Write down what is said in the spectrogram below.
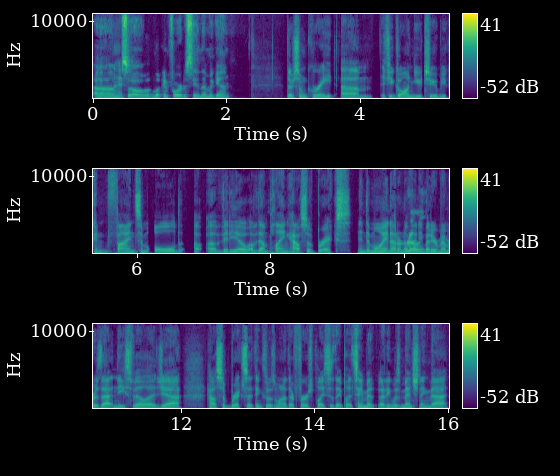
um, nice. so looking forward to seeing them again. There's some great. Um, if you go on YouTube, you can find some old uh, uh, video of them playing House of Bricks in Des Moines. I don't know really? if anybody remembers that in East Village. Yeah, House of Bricks. I think it was one of their first places they played. Sam, I think was mentioning that.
